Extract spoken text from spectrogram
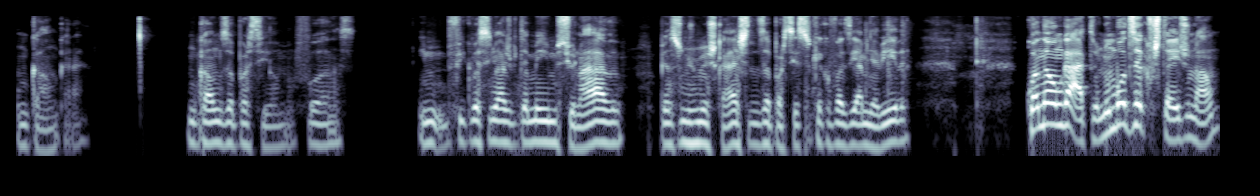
um cão, caralho. Um cão desapareceu, meu. Foda-se. Fico assim às vezes também emocionado. Penso nos meus cães, se desaparecesse, o que é que eu fazia à minha vida. Quando é um gato, não vou dizer que festejo, não.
